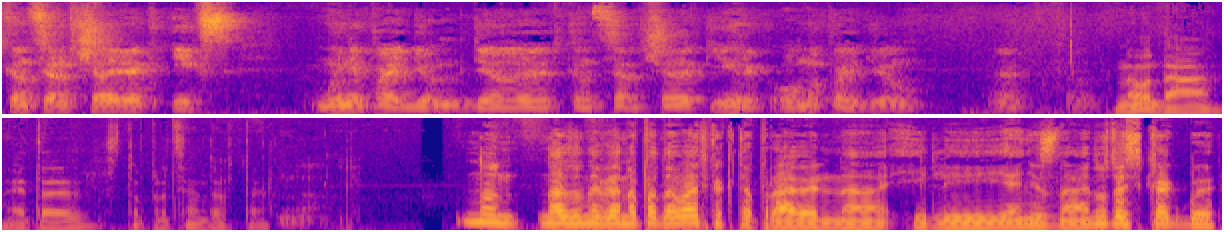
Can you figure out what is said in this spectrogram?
концерт человек X, мы не пойдем. Делает концерт человек Y, о, мы пойдем. Это... Ну да, это сто процентов так. Да. Ну, надо, наверное, подавать как-то правильно, или я не знаю. Ну, то есть, как бы,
